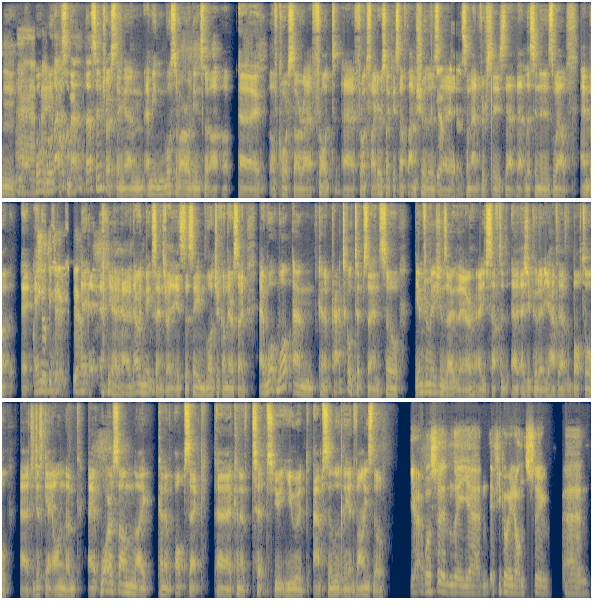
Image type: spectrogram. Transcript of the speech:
Hmm. Um, well, well, that's that, that's interesting. Um, I mean, most of our audience, are, uh, of course, are uh, fraud uh, fraud fighters like yourself. I'm sure there's yeah. Uh, some adversaries that, that listen in as well. And but uh, any, sure they do. Yeah, yeah, that would make sense, right? It's the same logic on their side. And what what um, kind of practical tips then? So the information's out there. Uh, you just have to, uh, as you put it, you have to have a bottle uh, to just get on them. Uh, what are some like kind of OPSEC uh, kind of tips you you would absolutely advise though? Yeah, well, certainly um, if you're going on to um,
